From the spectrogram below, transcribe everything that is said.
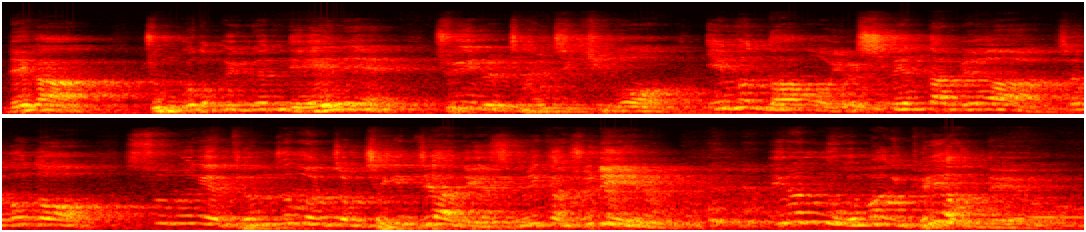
내가 중고등부 6년 내내 주의를 잘 지키고 임원도 하고 열심히 했다면 적어도 수능의 등급은 좀 책임져야 되겠습니까 주님? 이런 원망이 돼야 안 돼요.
